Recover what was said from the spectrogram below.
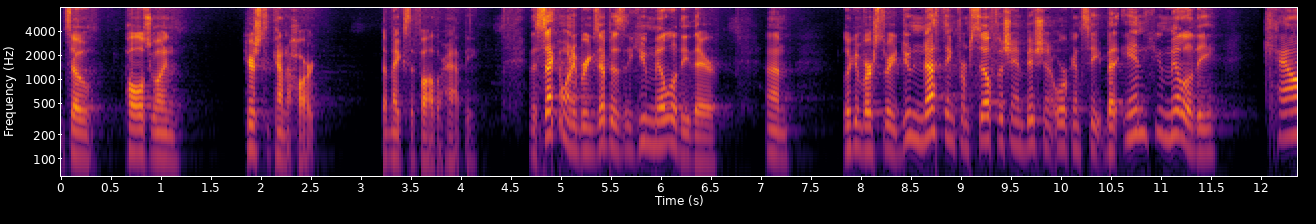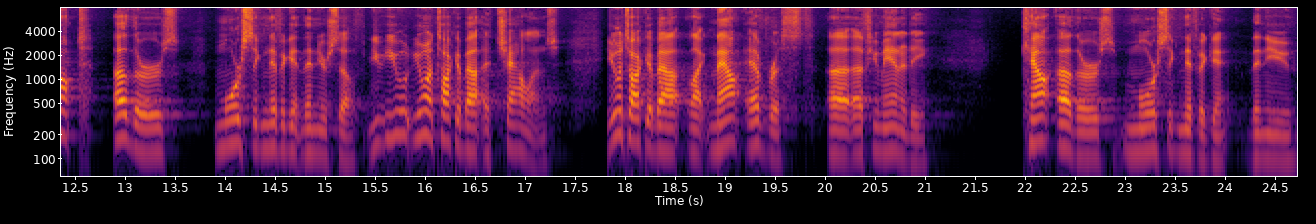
So Paul's going, here's the kind of heart that makes the Father happy. The second one he brings up is the humility there. Um, look in verse 3 Do nothing from selfish ambition or conceit, but in humility count others more significant than yourself. You, you, you want to talk about a challenge. You want to talk about like Mount Everest uh, of humanity. Count others more significant than you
